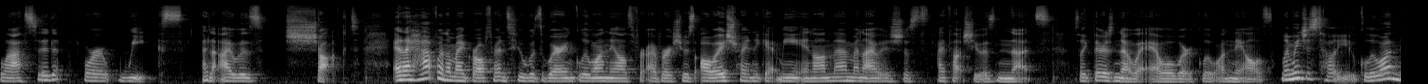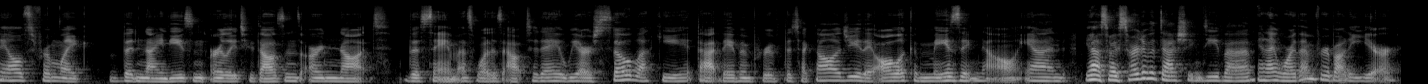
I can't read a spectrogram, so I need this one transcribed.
lasted for weeks. And I was shocked. And I have one of my girlfriends who was wearing glue on nails forever. She was always trying to get me in on them. And I was just, I thought she was nuts. It's like, there's no way I will wear glue on nails. Let me just tell you, glue on nails from like the 90s and early 2000s are not the same as what is out today. We are so lucky that they've improved the technology. They all look amazing now. And yeah, so I started with Dashing Diva and I wore them for about a year.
